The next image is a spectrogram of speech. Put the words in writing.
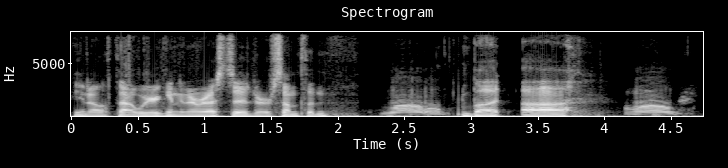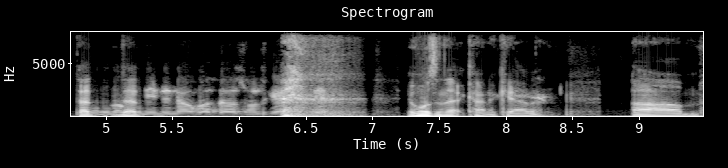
you know thought we were getting arrested or something. Whoa. But uh, Whoa. That- that- we need to know about those ones, guys. it wasn't that kind of cabin. Um,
